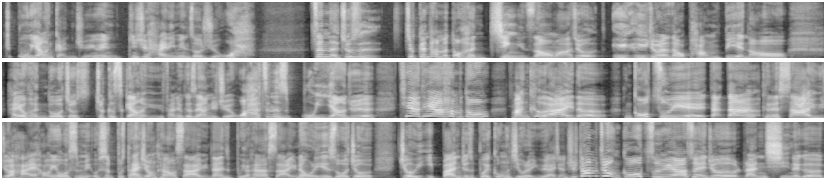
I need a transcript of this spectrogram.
就不一样的感觉，因为你进去海里面之后就觉得哇，真的就是。就跟他们都很近，你知道吗？就鱼鱼就在我旁边，然后还有很多就是就各式各样的鱼，反正各式各样，就觉得哇，真的是不一样。就是天啊天啊，他们都蛮可爱的，很高追耶。但当然可能鲨鱼就还好，因为我是我是不太希望看到鲨鱼，但是不要看到鲨鱼。那我的意思说，就就以一般就是不会攻击我的鱼来讲，就他们就很高追啊，所以你就燃起那个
